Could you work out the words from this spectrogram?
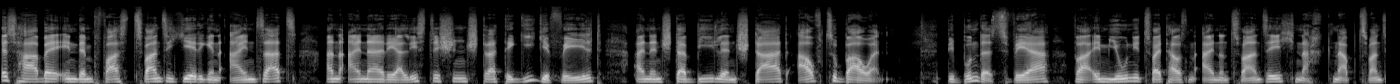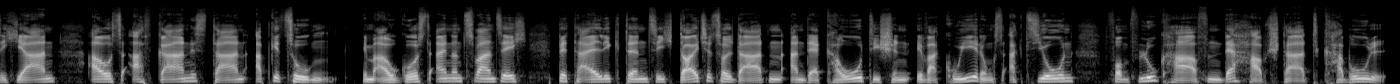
Es habe in dem fast 20-jährigen Einsatz an einer realistischen Strategie gefehlt, einen stabilen Staat aufzubauen. Die Bundeswehr war im Juni 2021 nach knapp 20 Jahren aus Afghanistan abgezogen. Im August 21 beteiligten sich deutsche Soldaten an der chaotischen Evakuierungsaktion vom Flughafen der Hauptstadt Kabul.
